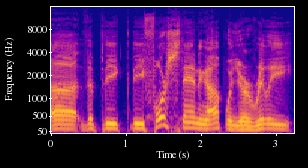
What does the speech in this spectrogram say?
Uh, the the the force standing up when you're really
